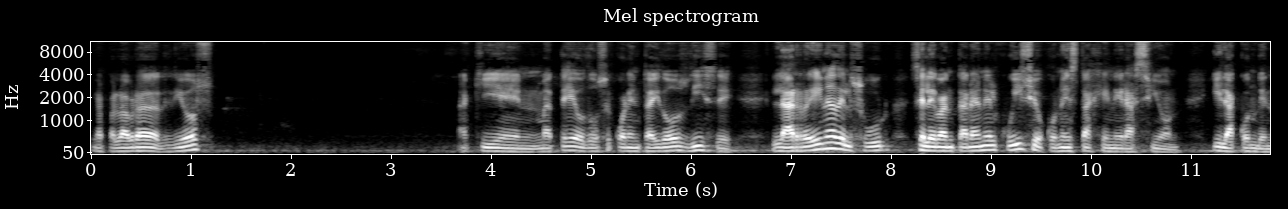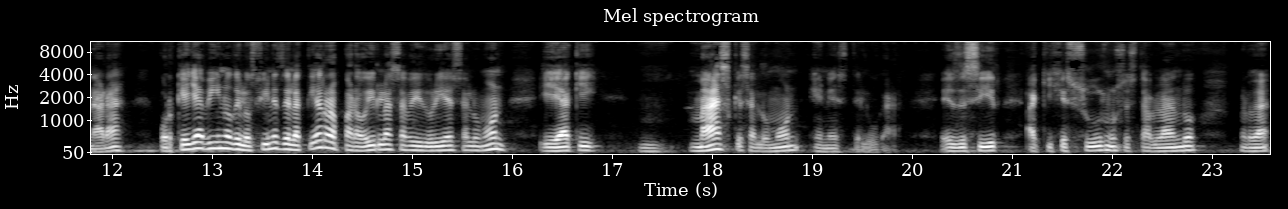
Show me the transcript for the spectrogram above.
La palabra de Dios aquí en Mateo 12:42 dice, la reina del sur se levantará en el juicio con esta generación y la condenará porque ella vino de los fines de la tierra para oír la sabiduría de Salomón, y he aquí más que Salomón en este lugar. Es decir, aquí Jesús nos está hablando, ¿verdad?,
